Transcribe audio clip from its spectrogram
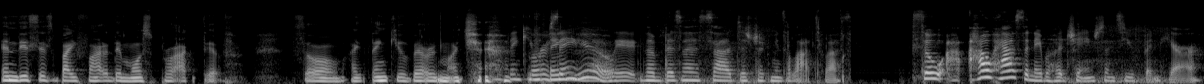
and this is by far the most proactive. So I thank you very much. Thank you well, for thank saying you. We, the business uh, district means a lot to us. So, h- how has the neighborhood changed since you've been here?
